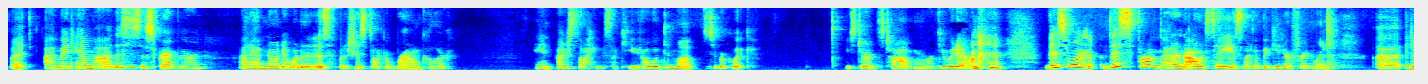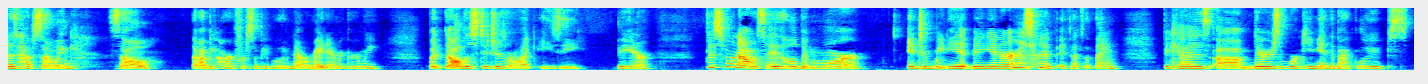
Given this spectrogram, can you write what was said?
But I made him, uh, this is a scrap yarn. I have no idea what it is, but it's just like a brown color. And I just thought he was so cute. I whipped him up super quick you start at the top and work your way down. this one, this frog pattern, I would say is like a beginner friendly. Uh, it does have sewing, so that might be hard for some people who've never made amigurumi. But all the stitches are like easy beginner. This one I would say is a little bit more intermediate beginner, if that's a thing. Because um, there's working in the back loops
